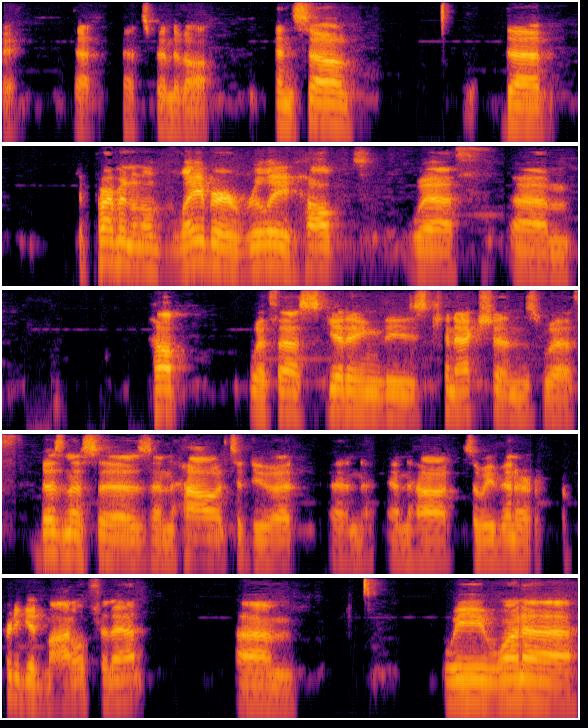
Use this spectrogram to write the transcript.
that, that's been developed. And so the Department of Labor really helped with um, help with us getting these connections with businesses and how to do it and and how so we've been a, a pretty good model for that. Um, we want a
